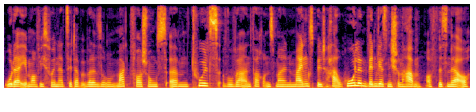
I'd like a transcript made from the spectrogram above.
oder eben auch, wie ich es vorhin erzählt habe, über so Marktforschungstools, ähm, wo wir einfach uns mal ein Meinungsbild holen, wenn wir es nicht schon haben. Oft wissen wir auch,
